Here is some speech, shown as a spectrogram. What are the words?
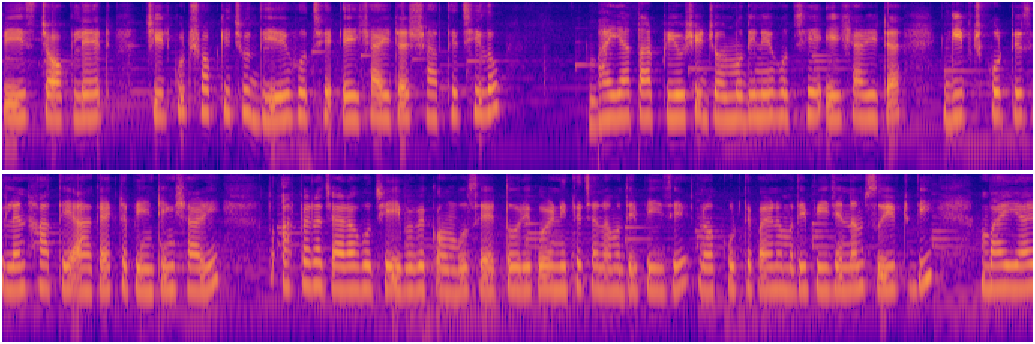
পিস চকলেট চিরকুট সব কিছু দিয়ে হচ্ছে এই শাড়িটার সাথে ছিল। ভাইয়া তার প্রিয়সীর জন্মদিনে হচ্ছে এই শাড়িটা গিফট করতেছিলেন হাতে আঁকা একটা পেন্টিং শাড়ি। তো আপনারা যারা হচ্ছে এইভাবে কম্বো সেট তৈরি করে নিতে চান আমাদের পেজে নক করতে পারেন। আমাদের পেজের নাম সুইফট বি ভাইয়ার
